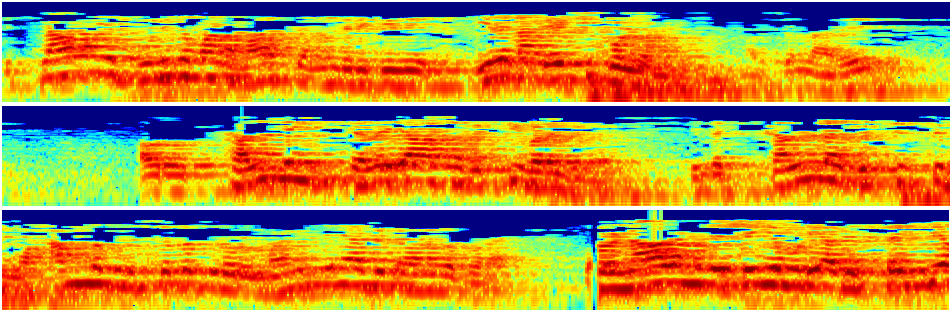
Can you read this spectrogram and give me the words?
இஸ்லாமிய புனிதமான மார்க்கம் வந்திருக்குது. இதை நாங்கள் ஏற்றுக்கொள்ளணும் அவர் சொன்னாரு அவர் ஒரு கல்லை சிலையாக வெட்டி வருகிறார் இந்த கல்லை விட்டுட்டு முகம்மது சொல்லக்கூடிய ஒரு மனிதனே கிட்ட வணங்க போறார். ஒரு நாள் அதை செய்ய முடியாது செய்ய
